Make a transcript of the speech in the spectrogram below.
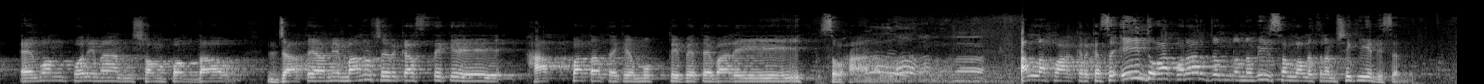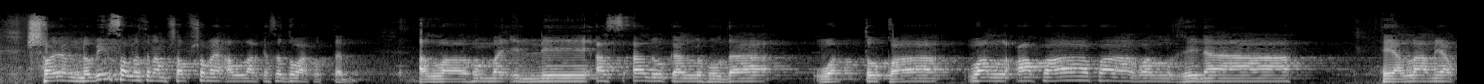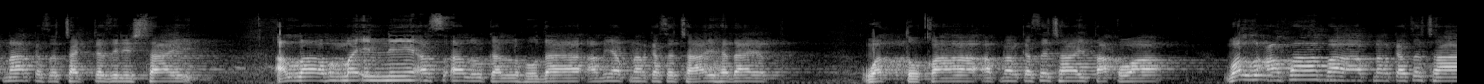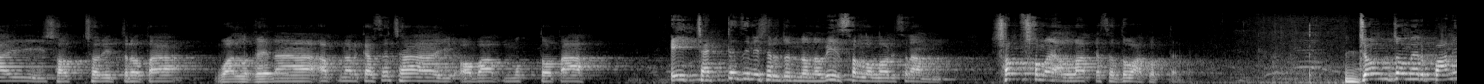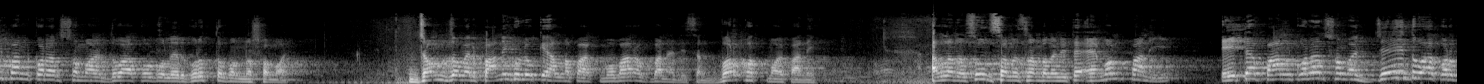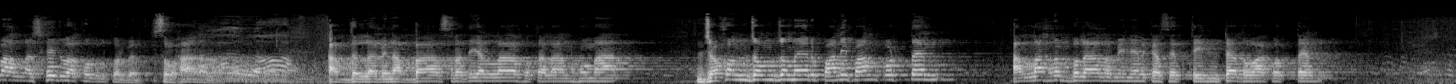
এমন পরিমাণ সম্পদ দাও যাতে আমি মানুষের কাছ থেকে হাত পাতা থেকে মুক্তি পেতে পারি। আল্লাহ পাকের কাছে এই দোয়া করার জন্য নবী সাল্লাম শিখিয়ে দিচ্ছেন স্বয়ং নবী সাল্লাম সবসময় আল্লাহর কাছে দোয়া করতেন। আল্লাহ হুদা হে আল্লাহ, আমি আপনার কাছে চারটা জিনিস চাই। আল্লাহ হুদা, আমি আপনার কাছে চাই হেদায়ত। ওয়াত্তুকা, আপনার কাছে চাই তাকওয়া। ওয়াল আফাফা আপনার কাছে চাই সচ্চরিত্রতা ওয়াল গেনা আপনার কাছে চাই অভাব মুক্ততা এই চারটে জিনিসের জন্য নবী সাল্লা ইসলাম সবসময় আল্লাহর কাছে দোয়া করতেন। জমজমের পানি পান করার সময় দোয়া কবুলের গুরুত্বপূর্ণ সময়। জমজমের পানিগুলোকে আল্লাহ পাক মোবারক বানিয়ে দিচ্ছেন বরকতময় পানি। আল্লাহ রসুল সাল্লাম বলেন এটা এমন পানি এটা পান করার সময় যে দোয়া করবা আল্লাহ সেই দোয়া কবুল করবেন। সোহান আবদুল্লাহ বিন আব্বাস রাদি আল্লাহ হুমা যখন জমজমের পানি পান করতেন আল্লাহ রব্বুল্লা আলমিনের কাছে তিনটা দোয়া করতেন।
